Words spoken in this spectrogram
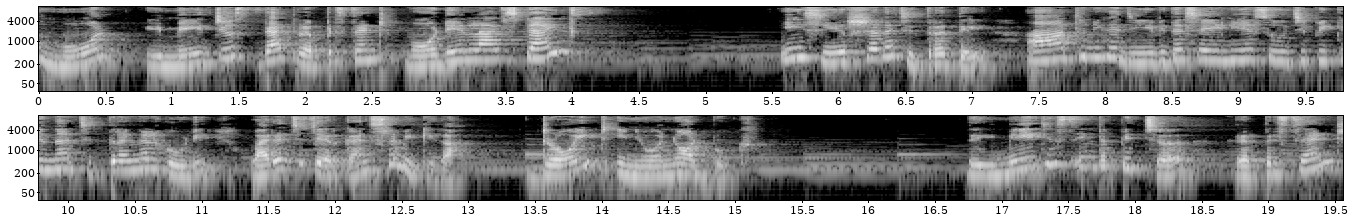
more images that represent modern life styles ഈ ശീർഷക ചിത്രത്തിൽ ആധുനിക ജീവിതശൈലിയെ സൂചിപ്പിക്കുന്ന ചിത്രങ്ങൾ കൂടി വരച്ചു ചേർക്കാൻ ശ്രമിക്കുക. Draw it in your notebook the images in the picture represent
